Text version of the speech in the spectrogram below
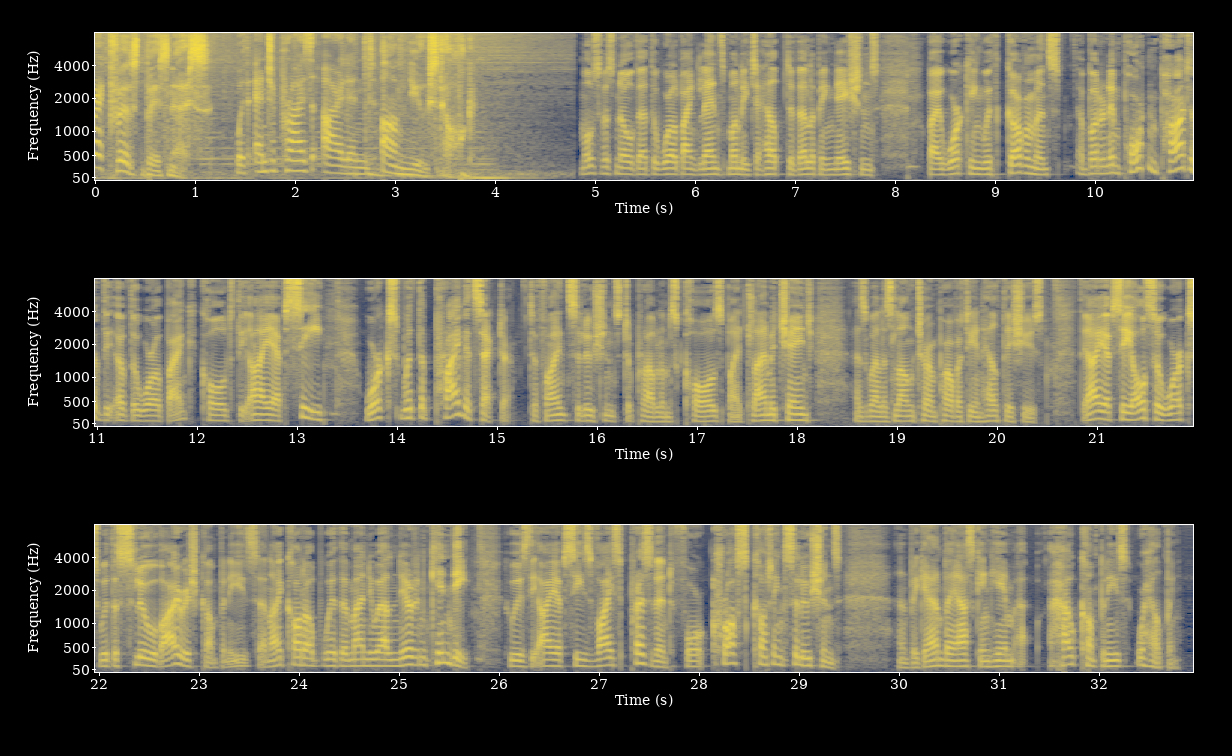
Breakfast Business with Enterprise Ireland on Newstalk. Most of us know that the World Bank lends money to help developing nations by working with governments, but an important part of the of the World Bank, called the IFC, works with the private sector to find solutions to problems caused by climate change as well as long-term poverty and health issues. The IFC also works with a slew of Irish companies, and I caught up with Emmanuel Niren who is the IFC's vice president for cross-cutting solutions, and began by asking him how companies were helping.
